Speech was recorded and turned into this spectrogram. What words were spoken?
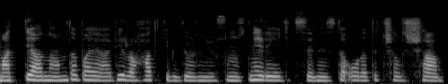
maddi anlamda bayağı bir rahat gibi görünüyorsunuz. Nereye gitseniz de orada çalışan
